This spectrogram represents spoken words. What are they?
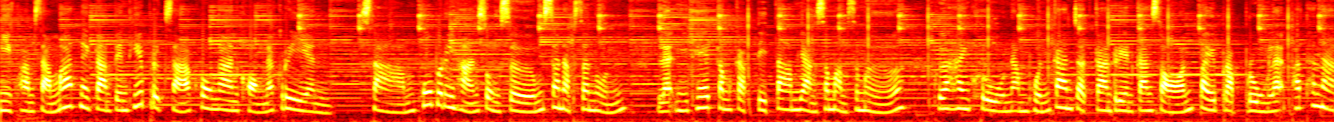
มีความสามารถในการเป็นที่ปรึกษาโครงงานของนักเรียน 3. ผู้บริหารส่งเสริม สนับสนุน และนิเทศกำกับติดตามอย่างสม่ำเสมอ เพื่อให้ครูนำผลการจัดการเรียนการสอนไปปรับปรุงและพัฒนา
